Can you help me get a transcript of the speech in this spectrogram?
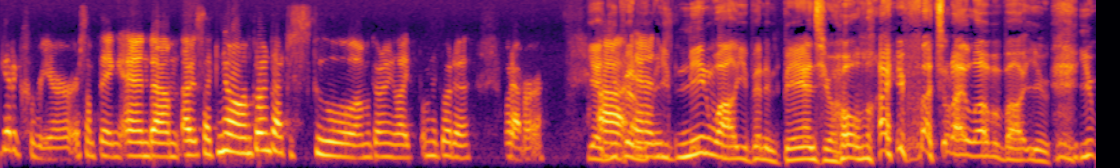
get a career or something. And um, I was like, no, I'm going back to school. I'm going like, I'm gonna go to whatever. Yeah, Uh, you've been. and- you- meanwhile, you've been in bands your whole life. That's what I love about you. You,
